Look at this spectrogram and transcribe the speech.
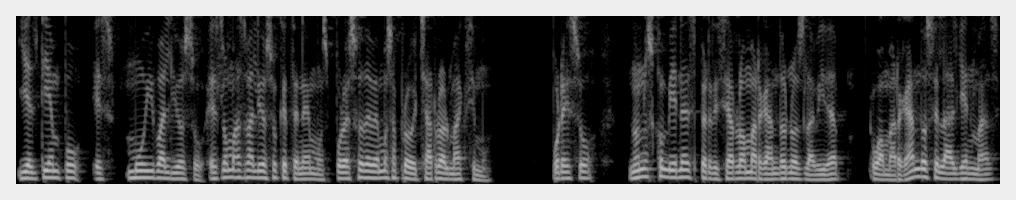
Y el tiempo es muy valioso, es lo más valioso que tenemos, por eso debemos aprovecharlo al máximo. Por eso no nos conviene desperdiciarlo amargándonos la vida o amargándosela a alguien más,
